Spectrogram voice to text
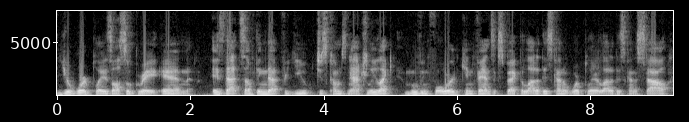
your wordplay is also great, and is that something that for you just comes naturally? Like moving forward can fans expect a lot of this kind of wordplay a lot of this kind of style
